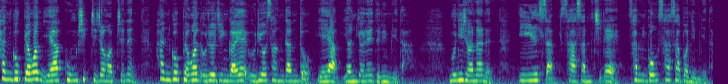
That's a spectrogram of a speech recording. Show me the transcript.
한국병원 예약 공식 지정 업체는 한국병원 의료진과의 의료 상담도 예약 연결해 드립니다. 문의 전화는 213-437-3044번입니다.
